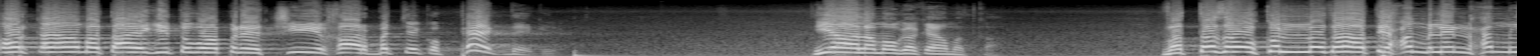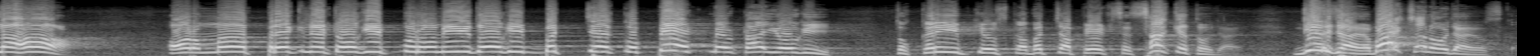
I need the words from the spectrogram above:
और कयामत आएगी तो वो अपने चीर खार बच्चे को फेंक देगी। यह आलम होगा कयामत का। वह तजो कुल्लुदात हमलिन हमला और माँ प्रेग्नेंट होगी पुर उम्मीद होगी, बच्चे को पेट में उठाई होगी तो करीब के उसका बच्चा पेट से साकेत हो जाए, गिर जाए अबार्शन हो जाए उसका।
